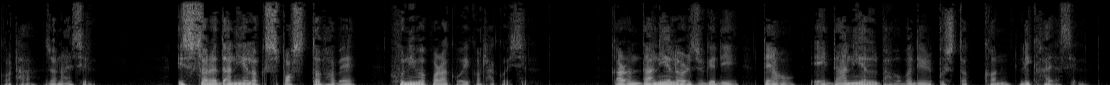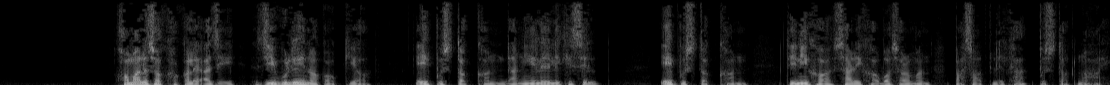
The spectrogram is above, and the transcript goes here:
কথা জনাইছিল। ঈশ্বৰে দানিয়েলক স্পষ্টভাৱে শুনিব পৰাকৈ কথা কৈছিল। কাৰণ দানিয়েলৰ যোগেদি তেওঁ এই দানিয়েল ভাৱবাদীৰ পুস্তকখন লিখাই আছিল। সমালোচকসকলে আজি যি বুলিয়েই নকওক কিয় এই পুস্তকখন দানিয়েলেই লিখিছিল এই পুস্তকখন তিনিশ চাৰিশ বছৰমান পাছত লিখা পুস্তক নহয়।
